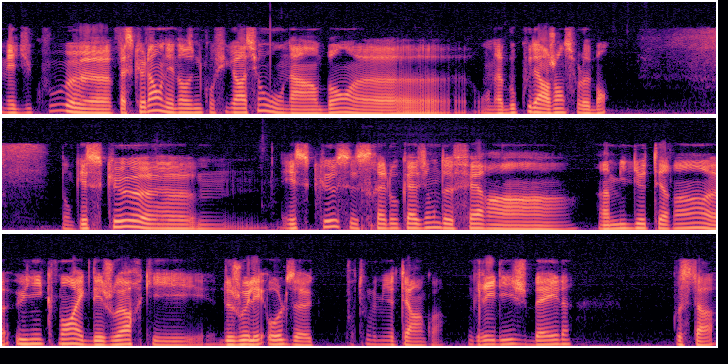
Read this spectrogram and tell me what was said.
Mais du coup, euh, parce que là, on est dans une configuration où on a un banc, on a beaucoup d'argent sur le banc. Donc est-ce que euh, est-ce que ce serait l'occasion de faire un, milieu de terrain euh, uniquement avec des joueurs qui de jouer les halls euh, pour tout le milieu de terrain quoi? Grealish, Bale, Costa?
